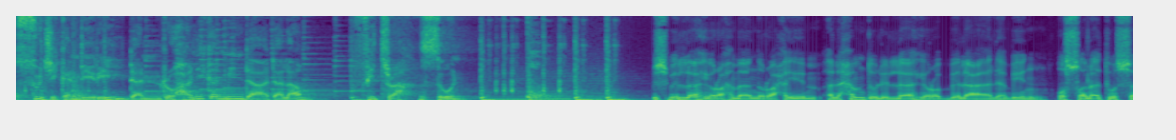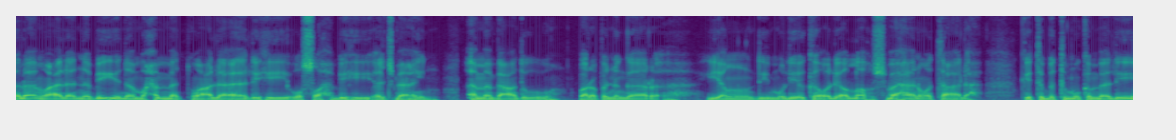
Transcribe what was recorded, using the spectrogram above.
Sucikan diri dan rohanikan minda dalam Fitrah Zone. بسم الله الرحمن الرحيم الحمد لله رب العالمين والصلاة والسلام على نبينا محمد وعلى آله وصحبه أجمعين أما بعد para pendengar yang dimuliakan oleh Allah Subhanahu wa taala kita bertemu kembali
